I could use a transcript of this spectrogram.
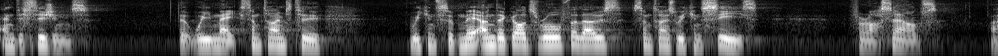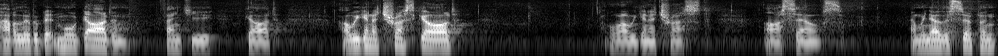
and decisions that we make, sometimes to we can submit under God's rule for those. Sometimes we can seize for ourselves. I have a little bit more garden. Thank you, God. Are we going to trust God or are we going to trust ourselves? And we know the serpent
